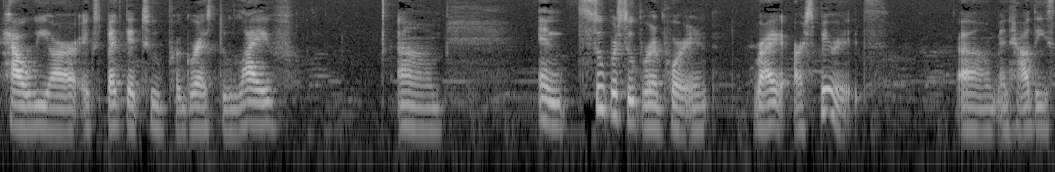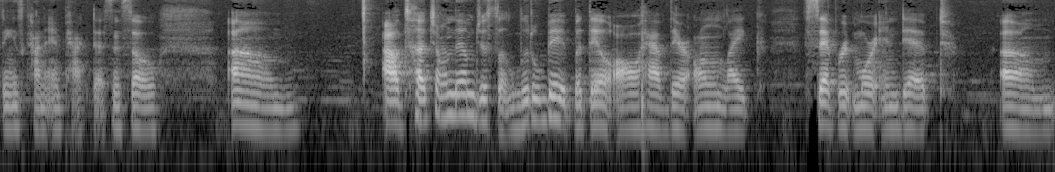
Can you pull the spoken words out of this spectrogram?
how we are expected to progress through life, um, and super, super important, right? Our spirits um, and how these things kind of impact us. And so um, I'll touch on them just a little bit, but they'll all have their own like separate, more in depth um,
